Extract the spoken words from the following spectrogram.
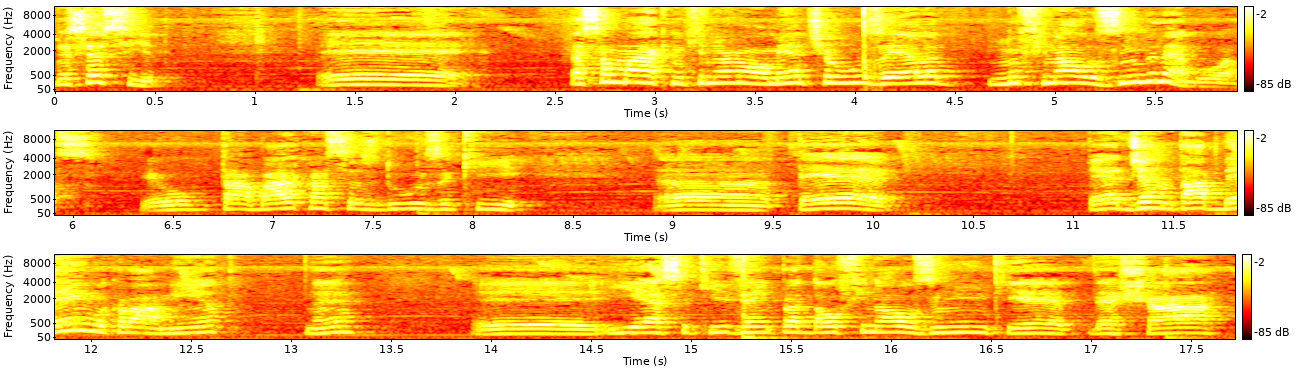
necessita. É, essa máquina aqui normalmente eu uso ela no finalzinho do negócio. Eu trabalho com essas duas aqui uh, até até adiantar bem o acabamento, né? É, e essa aqui vem para dar o finalzinho, que é deixar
